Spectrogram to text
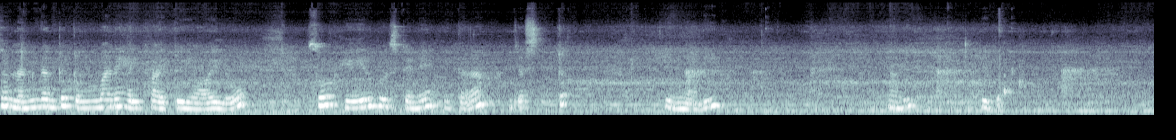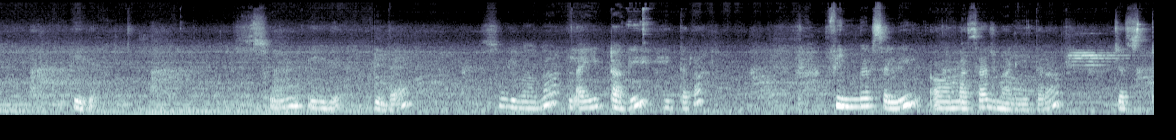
ಸೊ ನನಗಂತೂ ತುಂಬಾ ಹೆಲ್ಪ್ ಆಯಿತು ಈ ಆಯಿಲು ಸೊ ಹೇರ್ಗೂ ಅಷ್ಟೇ ಈ ಥರ ಜಸ್ಟ್ ಹೀಗೆ ಮಾಡಿ, ನೋಡಿ, ಹೀಗೆ ಹೀಗೆ. ಸೊ ಹೀಗೆ ಇದೆ. ಸೊ ಇವಾಗ ಲೈಟಾಗಿ ಈ ಥರ ಫಿಂಗರ್ಸಲ್ಲಿ ಮಸಾಜ್ ಮಾಡಿ ಈ ಥರ ಜಸ್ಟ್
